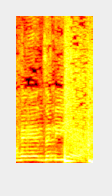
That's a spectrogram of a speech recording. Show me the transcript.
hands in the air.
